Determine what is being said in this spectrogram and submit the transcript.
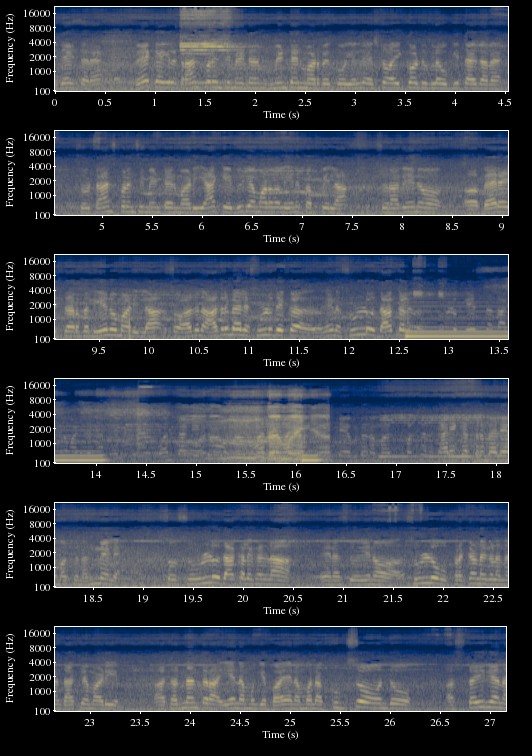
ಇದು ಹೇಳ್ತಾರೆ. ಬೇಕಾಗಿಲ್ಲ ಟ್ರಾನ್ಸ್ಪರೆನ್ಸಿ ಮೇಂಟೈನ್ ಮೇಂಟೈನ್ ಮಾಡಬೇಕು. ಎಲ್ಲ ಎಷ್ಟೋ ಹೈಕೋರ್ಟ್ಗಳು ಉಗಿತಾ ಇದ್ದಾವೆ. ಸೊ ಟ್ರಾನ್ಸ್ಪರೆನ್ಸಿ ಮೇಂಟೈನ್ ಮಾಡಿ. ಯಾಕೆ ವಿಡಿಯೋ ಮಾಡೋದ್ರಲ್ಲಿ ಏನೂ ತಪ್ಪಿಲ್ಲ. ಸೊ ನಾವೇನು ಬೇರೆ ಥರದಲ್ಲಿ ಏನೂ ಮಾಡಿಲ್ಲ. ಸೊ ಅದನ್ನು ಅದ್ರ ಮೇಲೆ ಸುಳ್ಳು ದೇಕ ಏನು ಸುಳ್ಳು ದಾಖಲೆ ಸುಳ್ಳು ಕೇಸ್ನ ದಾಖಲೆ ಮಾಡಿದ್ದಾರೆ ಒನ್ ತರ್ಟಿ ಹೇಳ್ಬಿಟ್ಟು ನಮ್ಮ ಪಕ್ಷದ ಕಾರ್ಯಕರ್ತರ ಮೇಲೆ ಮತ್ತು ನನ್ನ ಮೇಲೆ. ಸೊ ಸುಳ್ಳು ದಾಖಲೆಗಳನ್ನ ಏನು ಏನೋ ಸುಳ್ಳು ಪ್ರಕರಣಗಳನ್ನು ದಾಖಲೆ ಮಾಡಿ ತದನಂತರ ಏನು ನಮಗೆ ಭಯ ನಮ್ಮನ್ನು ಕುಗ್ಸೋ ಒಂದು ಸ್ಥೈರ್ಯನ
